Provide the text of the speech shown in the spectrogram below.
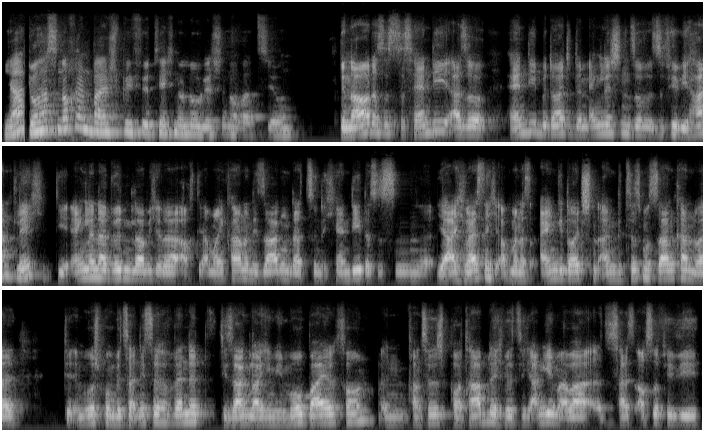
Ja, du hast noch ein Beispiel für technologische Innovation. Genau, das ist das Handy. Also Handy bedeutet im Englischen so, so viel wie handlich. Die Engländer würden, glaube ich, oder auch die Amerikaner, die sagen dazu nicht Handy. Das ist ein, ja, ich weiß nicht, ob man das eingedeutschten Anglizismus sagen kann, weil im Ursprung wird es halt nicht so verwendet. Die sagen gleich irgendwie Mobile Phone, in Französisch Portable. Ich will es nicht angeben, aber das heißt auch so viel wie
